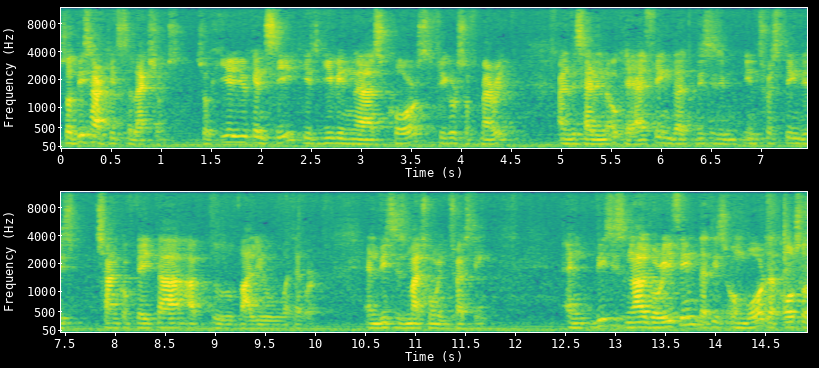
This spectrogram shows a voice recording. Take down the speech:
So these are his selections. So here you can see he's giving uh, scores, figures of merit, and deciding, okay, I think that this is interesting, this chunk of data up to value whatever. And this is much more interesting. And this is an algorithm that is on board that also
